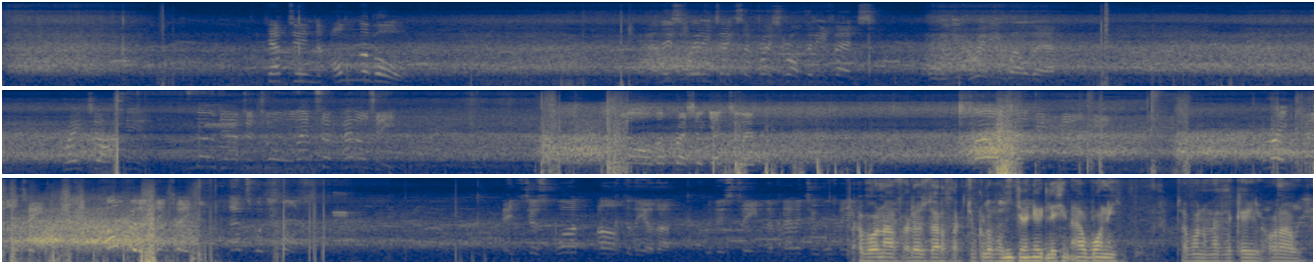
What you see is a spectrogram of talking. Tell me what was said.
Captain on the ball. And this really takes the pressure off the defence. Oh, he did really well there. Great chance here. No doubt at all, that's a penalty. Will the pressure get to him? Well taken penalty. Great penalty. Confidently taken. That's what you want. It's just one after the other. With this team, the manager will be تابعونا في الإصدار تكتبوا عن 38 أبوني تابعونا مع ذكي الأوراوي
